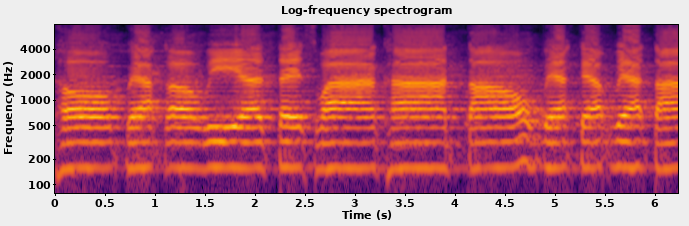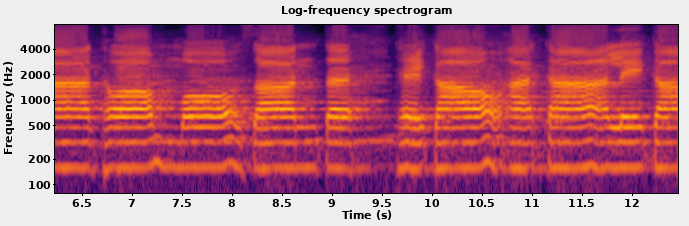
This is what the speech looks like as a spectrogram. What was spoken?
ពុទ្ធោភគវិទេស្វាខាតោភគវតាធម្មោសន្តថេកោអកាលេកោ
